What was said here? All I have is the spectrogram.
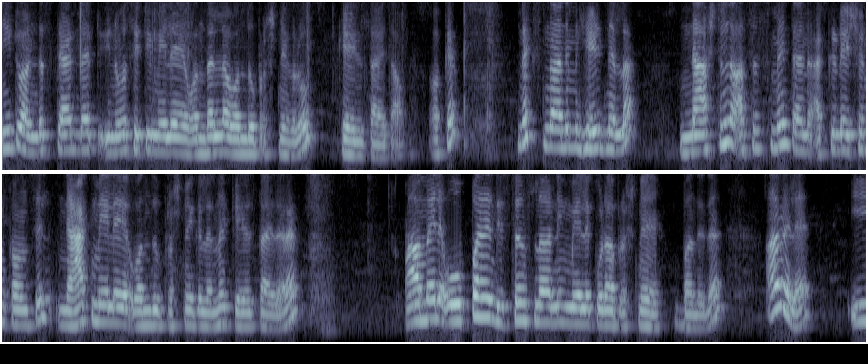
need to understand that university ಮೇಲೆ ಒಂದಲ್ಲ ಒಂದು ಪ್ರಶ್ನೆಗಳು ಕೇಳ್ತಾ ಇದ್ದಾವೆ ಓಕೆ ನೆಕ್ಸ್ಟ್ ನಾನು ನಿಮ್ಗೆ ಹೇಳಿದ್ನೆಲ್ಲ national assessment and accreditation council NAAC ಮೇಲೆ ಒಂದು ಪ್ರಶ್ನೆಗಳನ್ನು ಕೇಳ್ತಾ ಇದ್ದಾರೆ ಆಮೇಲೆ ಓಪನ್ ಆ್ಯಂಡ್ ಡಿಸ್ಟೆನ್ಸ್ ಲರ್ನಿಂಗ್ ಮೇಲೆ ಕೂಡ ಪ್ರಶ್ನೆ ಬಂದಿದೆ. ಆಮೇಲೆ ಈ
